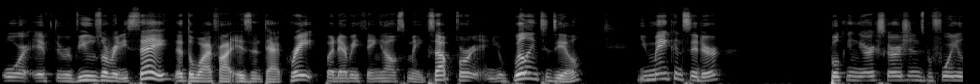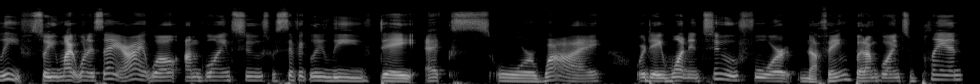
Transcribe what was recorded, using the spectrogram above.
or if the reviews already say that the Wi-Fi isn't that great but everything else makes up for it and you're willing to deal you may consider booking your excursions before you leave. So you might want to say, all right, well, I'm going to specifically leave day X or Y or day one and two for nothing, but I'm going to plan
